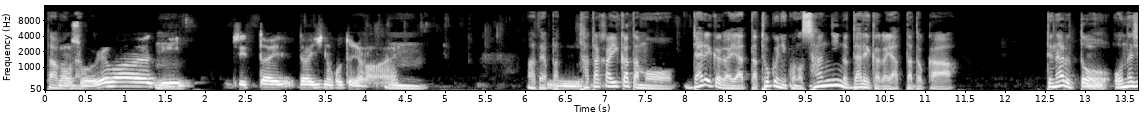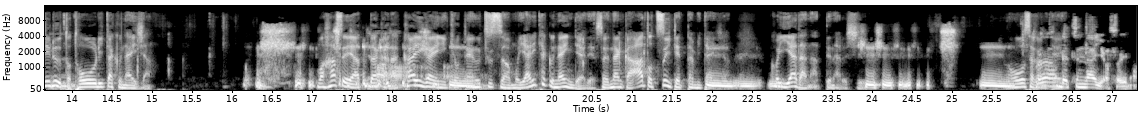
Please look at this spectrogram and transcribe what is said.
多分。それは、んい絶対大事なことじゃない、うん。あとやっぱうん戦い方も誰かがやった、特にこの3人の誰かがやったとか、ってなると、同じルート通りたくないじゃん。もう、ハセやったから海外に拠点移すはもうやりたくないんだよね。それなんか後ついてったみたいじゃん。んこれ嫌だなってなるし。うん。大それは。別にないよ、そういうの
